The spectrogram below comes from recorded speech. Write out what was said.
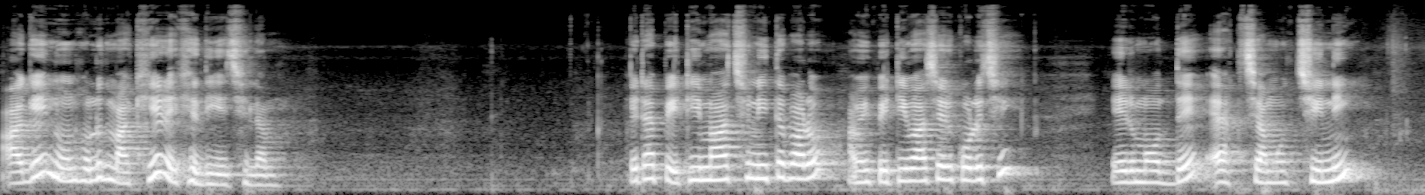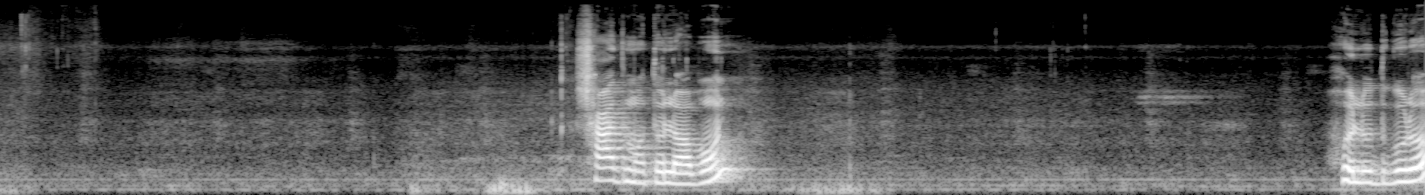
আগেই নুন হলুদ মাখিয়ে রেখে দিয়েছিলাম। এটা পেটি মাছ নিতে পারো। আমি পেটি মাছের করেছি। এর মধ্যে এক চামচ চিনি স্বাদ মতো লবণ, হলুদ গুঁড়ো,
